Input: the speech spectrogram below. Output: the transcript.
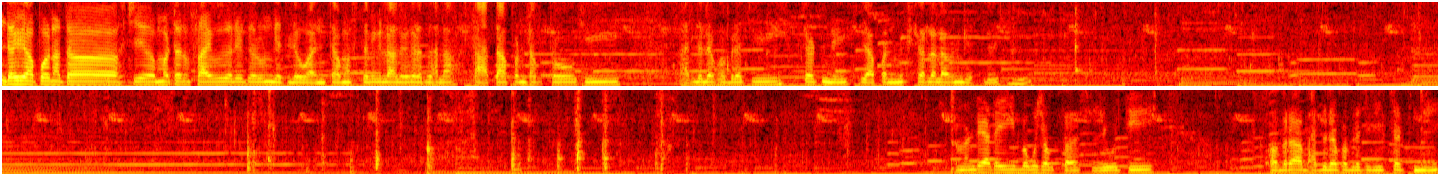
मंडळी आपण आता जे मटन फ्राय वगैरे करून घेतले हो, आणि त्या मस्तपैकी लाल वगैरे झाला. तर आता आपण टाकतो ही भाजलेल्या खोबऱ्याची चटणी जी आपण मिक्सरला लावून घेतली. म्हणजे आता ही बघू शकतास ही होती खोबरा भाजल्या खोबऱ्याची जी चटणी.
